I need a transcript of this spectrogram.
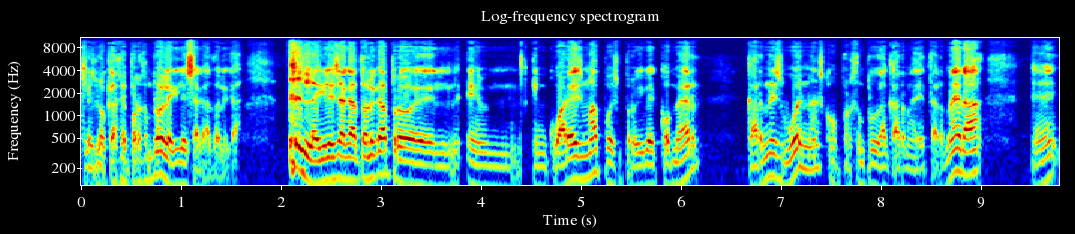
que es lo que hace, por ejemplo, la Iglesia Católica. la Iglesia Católica en, Cuaresma pues prohíbe comer carnes buenas, como por ejemplo la carne de ternera, eh,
